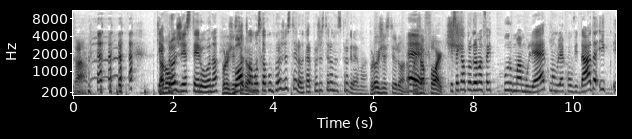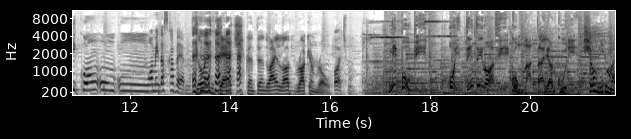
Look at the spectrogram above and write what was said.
Tá. que Tá é bom. progesterona. Progesterona. Bota uma música com progesterona. Eu quero progesterona nesse programa. Progesterona, É. coisa forte. Esse aqui é um programa feito por uma mulher, com uma mulher convidada e, e com um, um homem das cavernas. Joan Jett cantando I Love Rock and Roll. Ótimo. Me Poupe 89 com Natália Arcuri. Show me, irmã.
